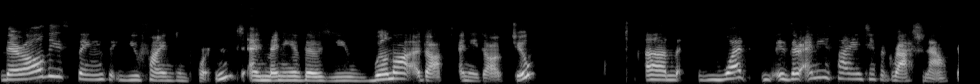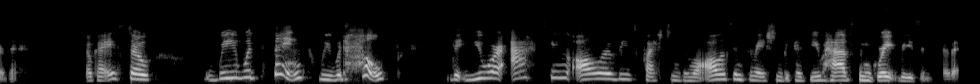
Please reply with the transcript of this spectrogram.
there are all these things that you find important, and many of those you will not adopt any dog to. Um, what is there any scientific rationale for this? Okay, so we would think, we would hope that you are asking all of these questions and all this information because you have some great reason for this.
